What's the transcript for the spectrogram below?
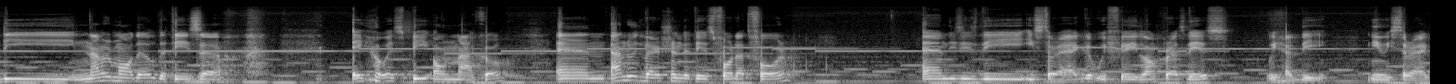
the number model that is uh, AOSP on Mako and Android version that is 4.4 and this is the Easter egg. If we long press this. We have the new Easter egg.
